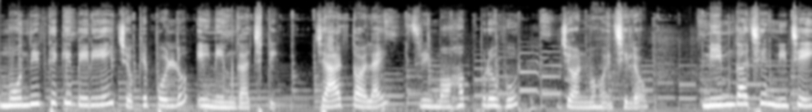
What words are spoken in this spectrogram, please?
মন্দির থেকে বেরিয়েই চোখে পড়ল এই নিম গাছটি, যার তলায় শ্রী মহাপ্রভুর জন্ম হয়েছিল। নিম গাছের নিচেই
